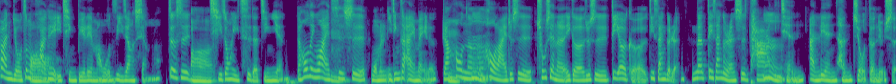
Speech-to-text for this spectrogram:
不然有这么快可以移情别恋吗？Oh. 我自己这样想啊，这是其中一次的经验。Uh. 然后另外一次是我们已经在暧昧了，嗯、然后呢，嗯、后来就是出现了一个，就是第二个、第三个人。那第三个人是他以前暗恋很久的女生，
